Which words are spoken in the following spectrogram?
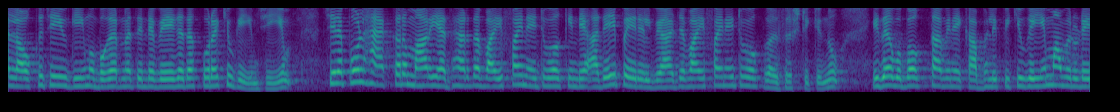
ലോക്ക് ചെയ്യുകയും ഉപകരണത്തിന്റെ വേഗത കുറയ്ക്കുകയും ചെയ്യും. ചിലപ്പോൾ ഹാക്കർമാർ യഥാർത്ഥ വൈഫൈ നെറ്റ്വർക്കിന്റെ അതേ പേരിൽ വ്യാജ വൈഫൈ നെറ്റ്വർക്കുകൾ സൃഷ്ടിക്കുന്നു. ഇത് ഉപഭോക്താവിനെ കബളിപ്പിക്കുകയും അവരുടെ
